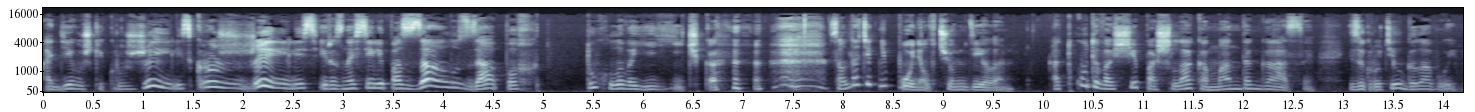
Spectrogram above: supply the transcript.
а девушки кружились, кружились и разносили по залу запах тухлого яичка. Солдатик не понял, в чем дело. Откуда вообще пошла команда газы и закрутил головой.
